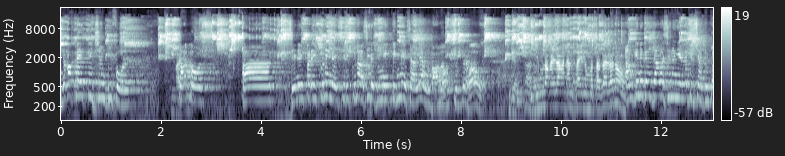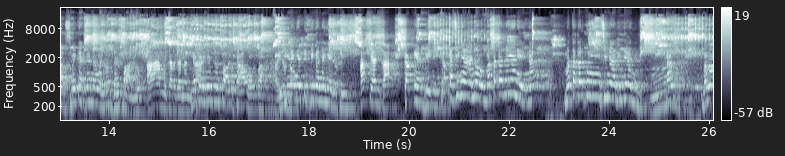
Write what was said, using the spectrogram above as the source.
Naka-plated siya before. Tapos, ah, sineparate ko na yun, naisirit ko na kasi nag-mating na eh, sayang, baka Oh, mag-itlog na. wow. Ganda, Hindi mo na kailangan antayin ng matagal, ano? Ang ginaganda kasi ng yellow fish natin, Pops, may karga ng ano, dalpalo. Ah, may karganan May ka. karga ng dalpalo tsaka opa. Ayun, Hindi lang no? yung typical na yellow fish. Kak yan, kak. Kak yan, DNA ka. Kasi nga ano, matagal na yan eh. Na, matagal kong sinalin yan. Tam- mga,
